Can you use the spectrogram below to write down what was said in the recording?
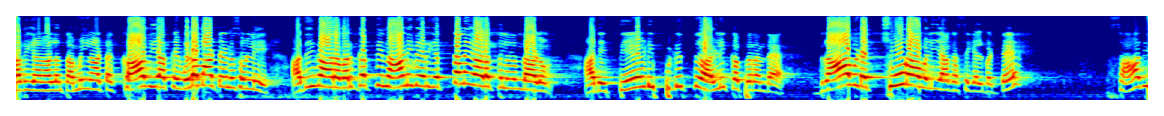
ஆவியானாலும் தமிழ்நாட்டை காவியாக்கை விடமாட்டேன்னு சொல்லி அதிகார வர்க்கத்தின் ஆணிவேர் எத்தனை ஆழத்தில் இருந்தாலும் அதை தேடி பிடித்து அழிக்க பிறந்த திராவிட சூறாவளியாக செயல்பட்டு சாதி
